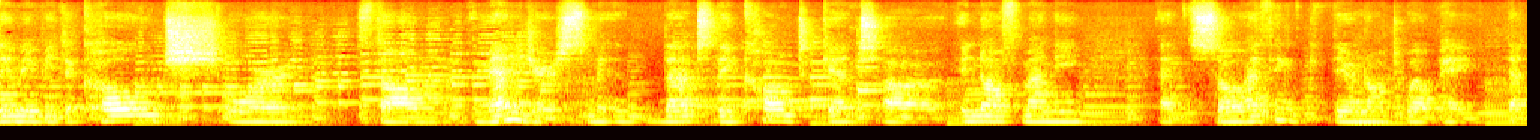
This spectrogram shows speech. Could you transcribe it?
they may be the coach or some managers that they can't get uh, enough money and so I think they're not well paid that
